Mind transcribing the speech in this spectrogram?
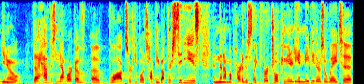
you know, that I have this network of, of, blogs where people are talking about their cities, and then I'm a part of this like virtual community, and maybe there's a way to,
